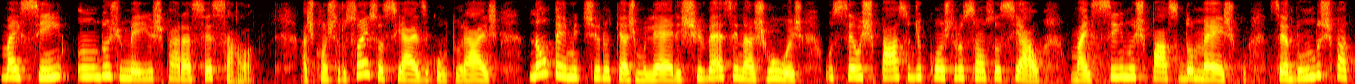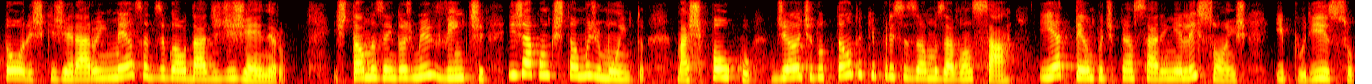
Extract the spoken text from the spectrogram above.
mas sim um dos meios para acessá-la. As construções sociais e culturais não permitiram que as mulheres tivessem nas ruas o seu espaço de construção social, mas sim no espaço doméstico, sendo um dos fatores que geraram imensa desigualdade de gênero. Estamos em 2020 e já conquistamos muito, mas pouco diante do tanto que precisamos avançar. E é tempo de pensar em eleições. E por isso,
